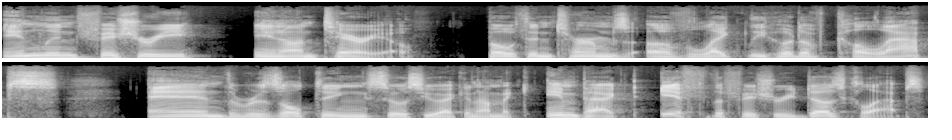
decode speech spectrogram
inland fishery in Ontario, both in terms of likelihood of collapse and the resulting socioeconomic impact if the fishery does collapse.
